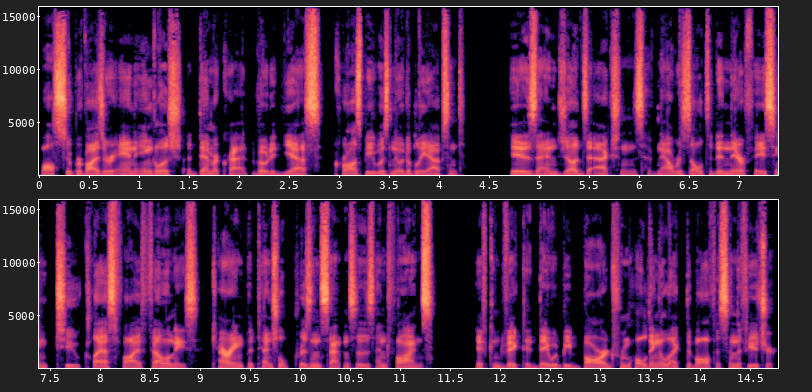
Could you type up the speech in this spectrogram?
While Supervisor Ann English, a Democrat, voted yes, Crosby was notably absent. His and Judd's actions have now resulted in their facing two Class 5 felonies, carrying potential prison sentences and fines. If convicted, they would be barred from holding elective office in the future.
